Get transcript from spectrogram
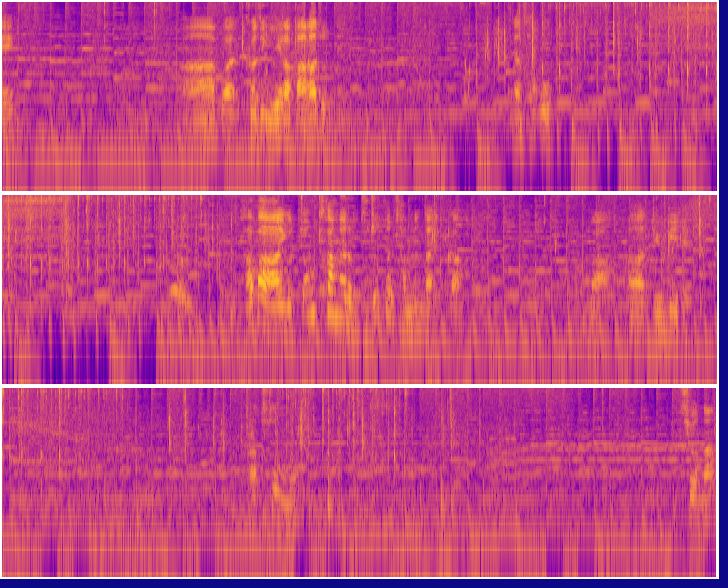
오케이 아 뭐야. 그 와중에 얘가 막아줬네. 일단 사고. 봐봐. 이거 점프하면은 무조건 잡는다니까. 봐아 뉴비래. 알았어 뭐. 치웠나?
